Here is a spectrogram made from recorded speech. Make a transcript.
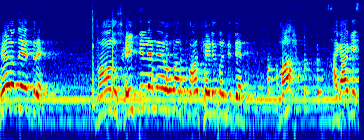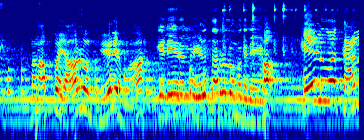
ಹೇಳದೇ ಇದ್ರೆ ನಾನು ಸೈತಿಲ್ಲೇನೆ ಅಲ್ಲ ಅಂತ ಮಾತು ಹೇಳಿ ಬಂದಿದ್ದೇನೆ. ಅಮ್ಮ ಹಾಗಾಗಿ ನನ್ನ ಅಪ್ಪ ಯಾರು ಅಂತ ಹೇಳಿ ಅಮ್ಮ. ಗೆಳೆಯರೆಲ್ಲ ಹೇಳ್ತಾರಲ್ಲ ಮಗನೇ. ಹೇಳುವ ಕಾಲ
